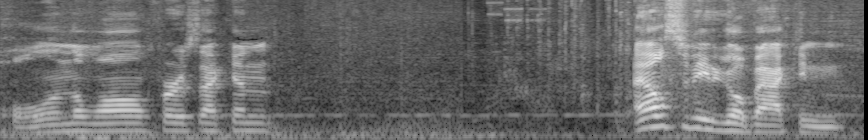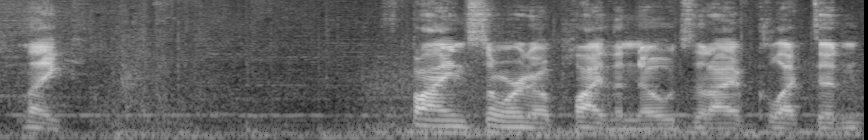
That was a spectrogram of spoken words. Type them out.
hole in the wall for a second. I also need to go back and, like, find somewhere to apply the nodes that I've collected.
